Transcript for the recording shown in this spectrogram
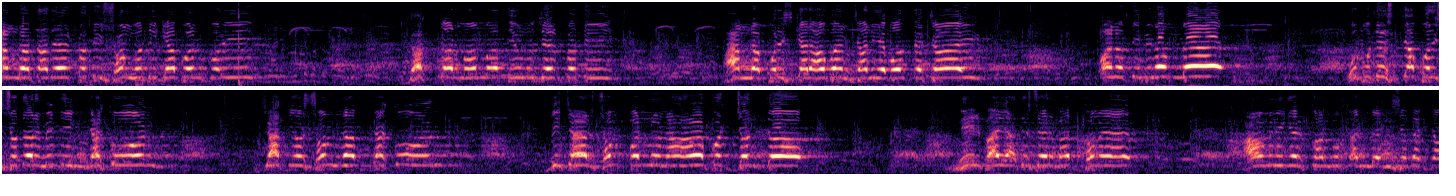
আমরা তাদের প্রতি সংহতি জ্ঞাপন করি। ডক্টর মোহাম্মদ ইউনুসের প্রতি আমরা পরিষ্কার আহ্বান জানিয়ে বলতে চাই, অনতি বিলম্বে উপদেষ্টা পরিষদের মিটিং ডাকুন, জাতীয় সংলাপ ডাকুন, বিচার সম্পন্ন না লীগের কর্মকাণ্ডে নিষেধাজ্ঞা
